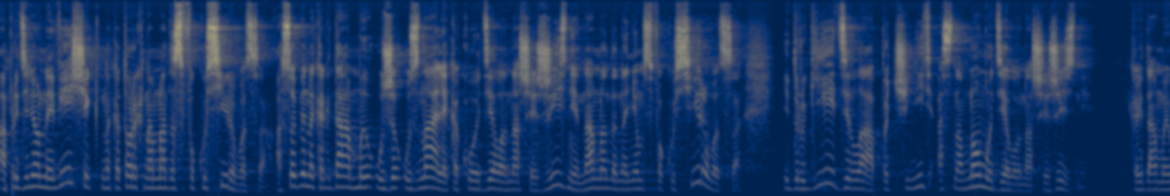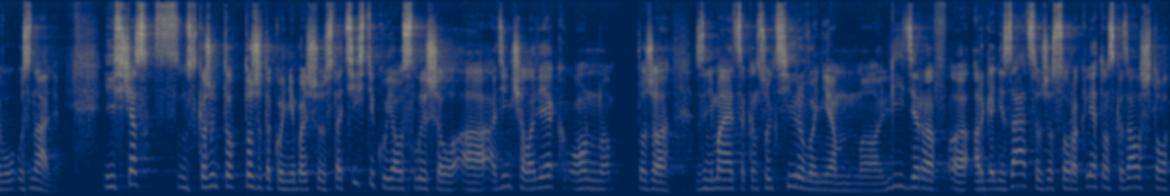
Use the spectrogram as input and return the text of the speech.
определенные вещи, на которых нам надо сфокусироваться. Особенно, когда мы уже узнали, какое дело нашей жизни, нам надо на нем сфокусироваться и другие дела подчинить основному делу нашей жизни когда мы его узнали. И сейчас скажу тоже такую небольшую статистику. Я услышал, а, один человек, он тоже занимается консультированием э, лидеров э, организаций уже 40 лет, он сказал, что,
